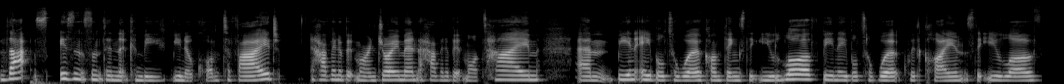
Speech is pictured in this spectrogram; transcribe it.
that isn't something that can be you know quantified having a bit more enjoyment, having a bit more time, um, being able to work on things that you love, being able to work with clients that you love.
